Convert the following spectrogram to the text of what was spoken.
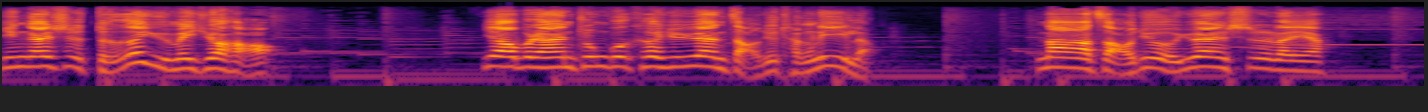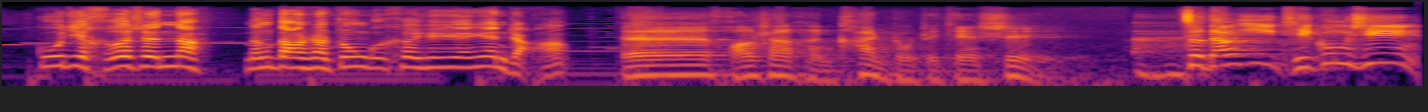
应该是德语没学好，要不然中国科学院早就成立了，那早就有院士了呀。估计和珅呢，能当上中国科学院院长。呃，皇上很看重这件事，自当一体攻心，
